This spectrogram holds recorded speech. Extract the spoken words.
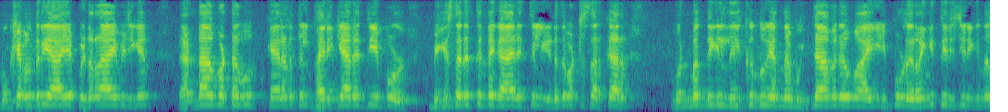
മുഖ്യമന്ത്രിയായ പിണറായി വിജയൻ രണ്ടാം വട്ടവും കേരളത്തിൽ ഭരിക്കാനെത്തിയപ്പോൾ വികസനത്തിന്റെ കാര്യത്തിൽ ഇടതുപക്ഷ സർക്കാർ മുൻപന്തിയിൽ നിൽക്കുന്നു എന്ന വിജ്ഞാപനവുമായി ഇപ്പോൾ ഇറങ്ങി ഇറങ്ങിത്തിരിച്ചിരിക്കുന്ന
